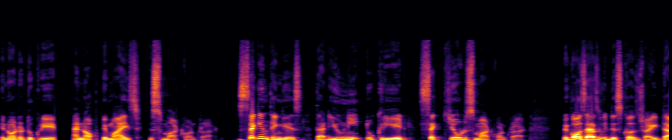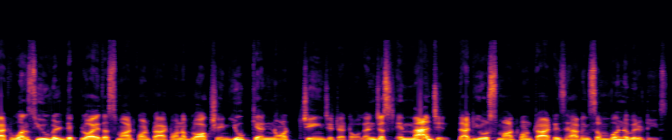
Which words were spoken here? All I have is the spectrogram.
in order to create an optimized smart contract. Second thing is that you need to create secure smart contract. Because as we discussed, right, that once you will deploy the smart contract on a blockchain, you cannot change it at all. And just imagine that your smart contract is having some vulnerabilities.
